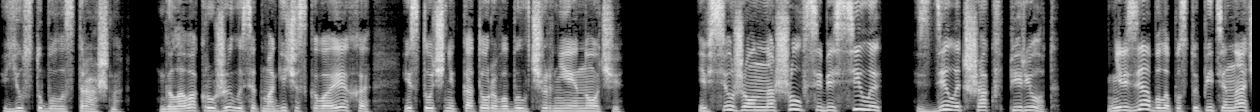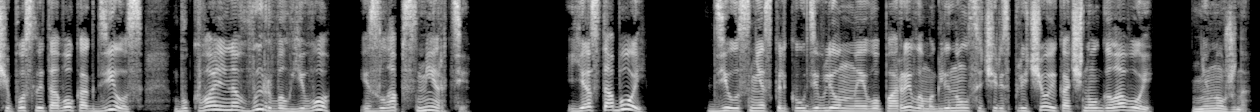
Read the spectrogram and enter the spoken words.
Юсту было страшно. Голова кружилась от магического эха, источник которого был чернее ночи. И все же он нашел в себе силы сделать шаг вперед. Нельзя было поступить иначе после того, как Диос буквально вырвал его из лап смерти. «Я с тобой!» Диус, несколько удивленный его порывом, оглянулся через плечо и качнул головой. «Не нужно.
